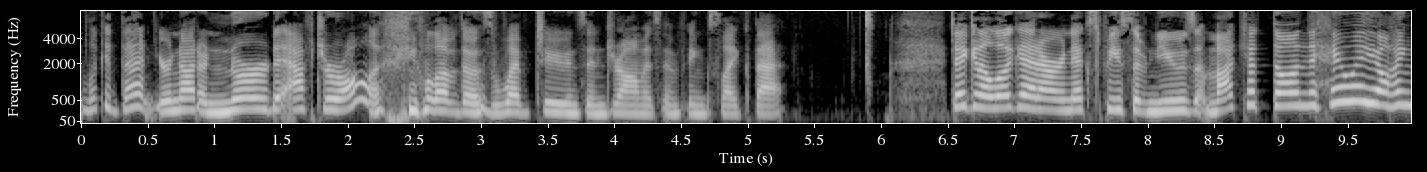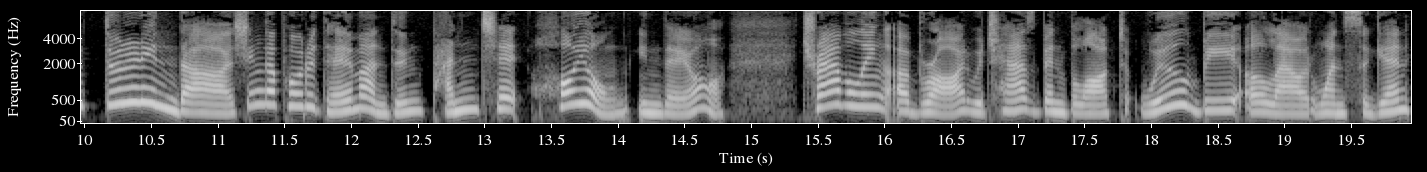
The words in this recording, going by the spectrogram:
Look at that. You're not a nerd after all if you love those webtoons and dramas and things like that. Taking a look at our next piece of news. 막혔던 해외여행 뚫린다. 싱가포르, 대만 등 단체 허용인데요. Traveling abroad, which has been blocked, will be allowed once again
